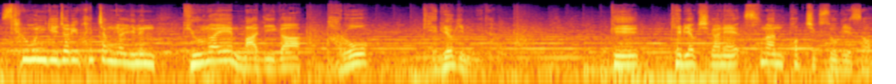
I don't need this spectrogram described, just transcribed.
새로운 계절이 활짝 열리는 변화의 마디가 바로 개벽입니다. 그 개벽 시간의 순환 법칙 속에서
